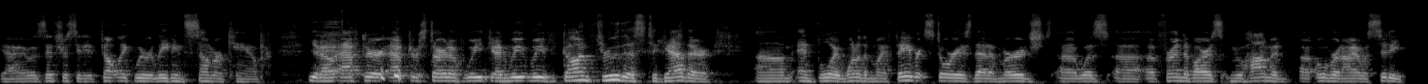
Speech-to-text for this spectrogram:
Yeah, it was interesting. It felt like we were leaving summer camp, you know, after after startup weekend. We we've gone through this together um, and boy, one of the, my favorite stories that emerged uh, was uh, a friend of ours, Muhammad, uh, over in Iowa City.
